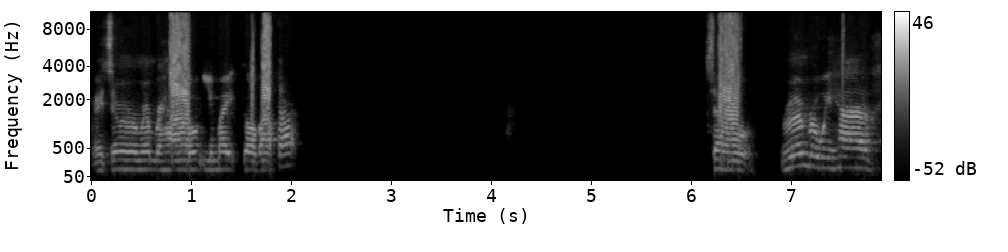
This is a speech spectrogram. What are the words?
Right, so remember how you might go about that? So remember, we have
